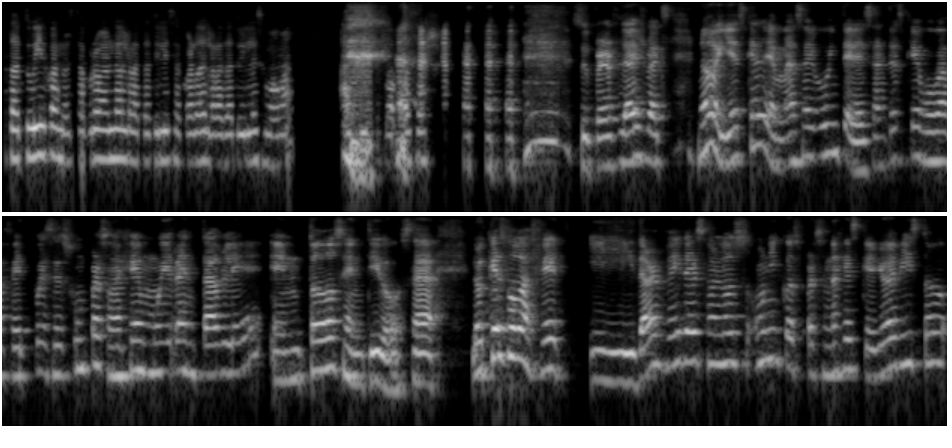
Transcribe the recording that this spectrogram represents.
Ratatouille cuando está probando el ratatouille y se acuerda del ratatouille de su mamá. Así va a pasar. Super flashbacks. No, y es que además algo interesante es que Boba Fett pues es un personaje muy rentable en todo sentido. O sea, lo que es Boba Fett y Darth Vader son los únicos personajes que yo he visto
